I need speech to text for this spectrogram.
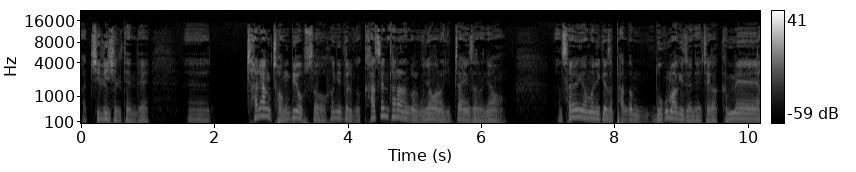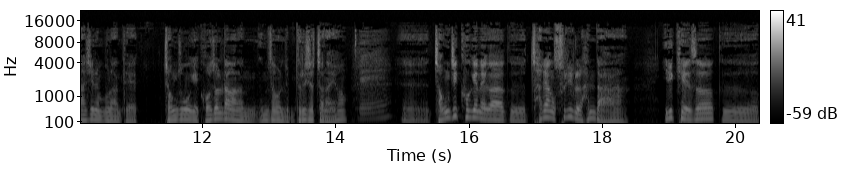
아, 질리실 텐데 에, 차량 정비 업소 흔히들 그 카센터라는 걸 운영하는 입장에서는요. 서영이 어머니께서 방금 녹음하기 전에 제가 금매하시는 분한테 정중하게 거절당하는 음성을 좀 들으셨잖아요. 네. 에, 정직하게 내가 그 차량 수리를 한다. 이렇게 해서 그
